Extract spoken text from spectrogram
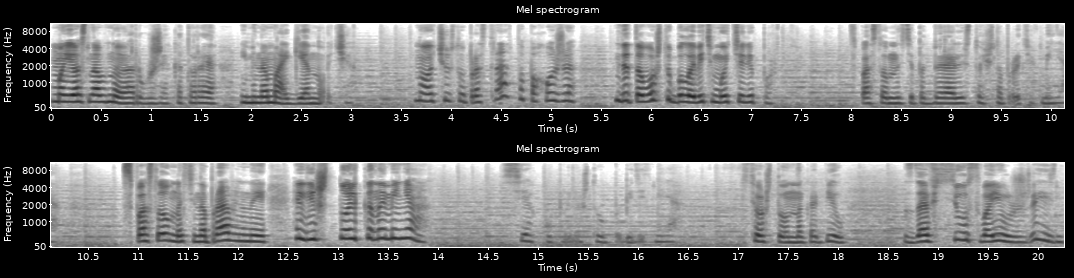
мое основное оружие, которое именно магия ночи. Но чувство пространства, похоже, для того, чтобы ловить мой телепорт. Способности подбирались точно против меня. Способности, направленные лишь только на меня. Все куплены, чтобы победить меня. Все, что он накопил за всю свою жизнь,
